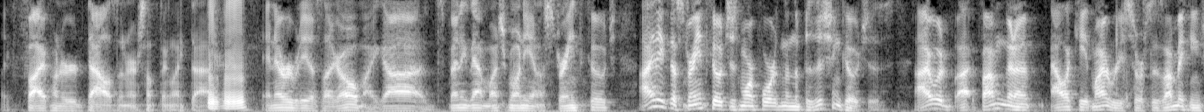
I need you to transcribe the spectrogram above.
like five hundred thousand or something like that. Mm-hmm. And everybody was like, "Oh my god, spending that much money on a strength coach." I think the strength coach is more important than the position coaches. I would, if I'm going to allocate my resources, I'm making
